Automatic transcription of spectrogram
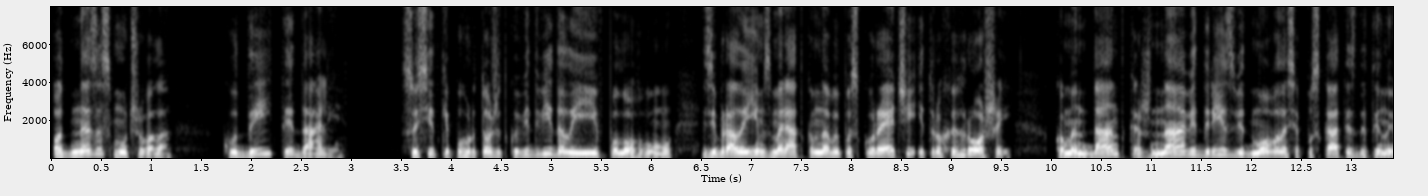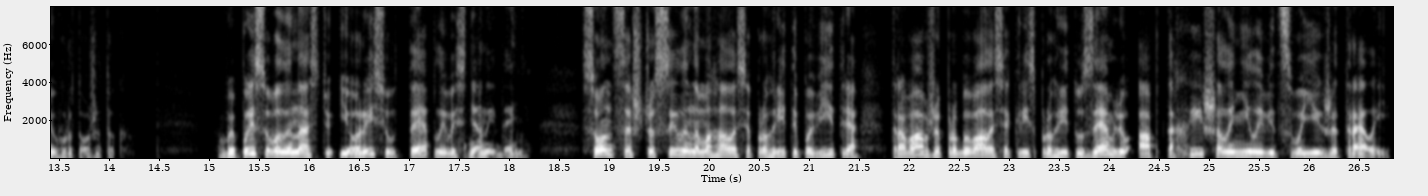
Одне засмучувала – куди йти далі? Сусідки по гуртожитку відвідали її в пологовому, зібрали їм з марядком на випуску речі і трохи грошей. Комендантка ж навідріз відмовилася пускати з дитиною гуртожиток. Виписували Настю і Орисю в теплий весняний день. Сонце щосили намагалося прогріти повітря, трава вже пробивалася крізь прогріту землю, а птахи шаленіли від своїх же трелей.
